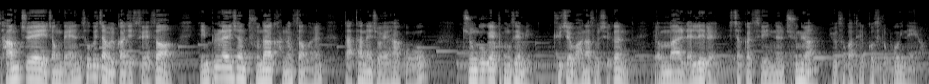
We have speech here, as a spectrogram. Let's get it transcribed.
다음 주에 예정된 소비자 물가지수에서 인플레이션 둔화 가능성을 나타내줘야 하고 중국의 봉쇄 및 규제 완화 소식은 연말 랠리를 시작할 수 있는 중요한 요소가 될 것으로 보이네요.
